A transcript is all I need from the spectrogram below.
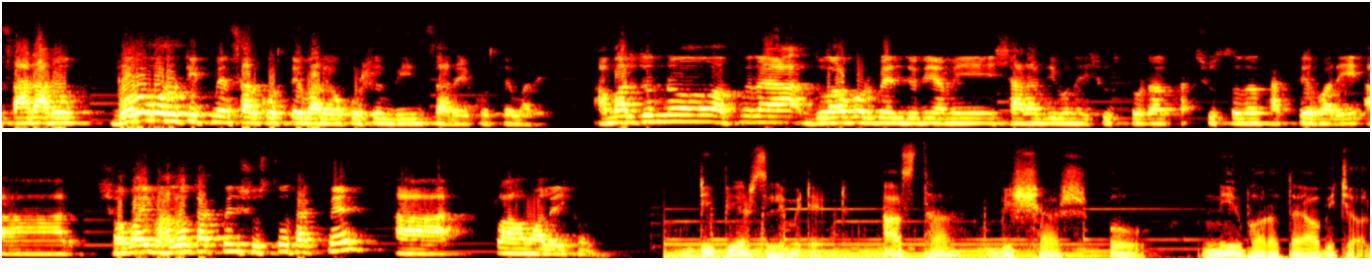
স্যার আরও বড় বড় ট্রিটমেন্ট স্যার করতে পারে অপারেশন বিহীন স্যারে করতে পারে। আমার জন্য আপনারা দোয়া করবেন যদি আমি সারা জীবনে সুস্থতা সুস্থতা থাকতে পারি। আর সবাই ভালো থাকবেন, সুস্থ থাকবেন। আর আসসালামু আলাইকুম। ডিপিয়ার্স লিমিটেড, আস্থা, বিশ্বাস ও নির্ভরতায় অবিচল।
